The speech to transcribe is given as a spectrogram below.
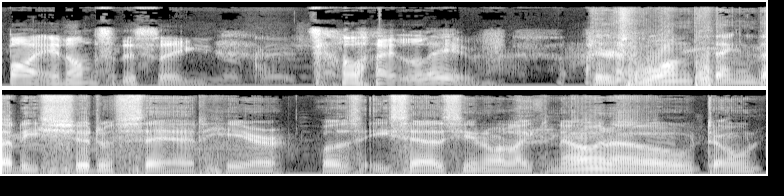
biting onto this thing to like live. There's one thing that he should have said here was he says, you know, like, no, no, don't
